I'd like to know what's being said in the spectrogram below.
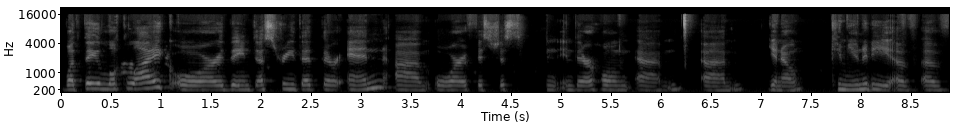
what they look like or the industry that they're in um, or if it's just in, in their home um, um, you know community of of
